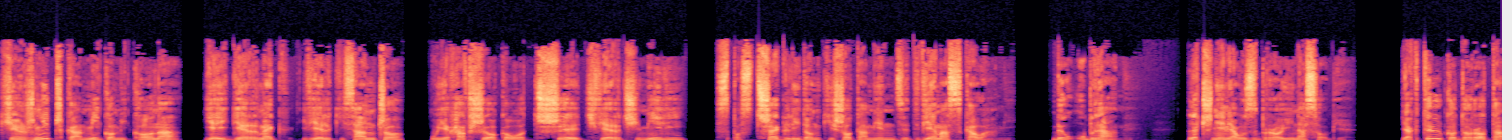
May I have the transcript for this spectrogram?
Księżniczka Miko Mikona, jej giermek wielki Sancho, ujechawszy około trzy ćwierci mili, spostrzegli Don Kiszota między dwiema skałami. Był ubrany, lecz nie miał zbroi na sobie. Jak tylko Dorota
